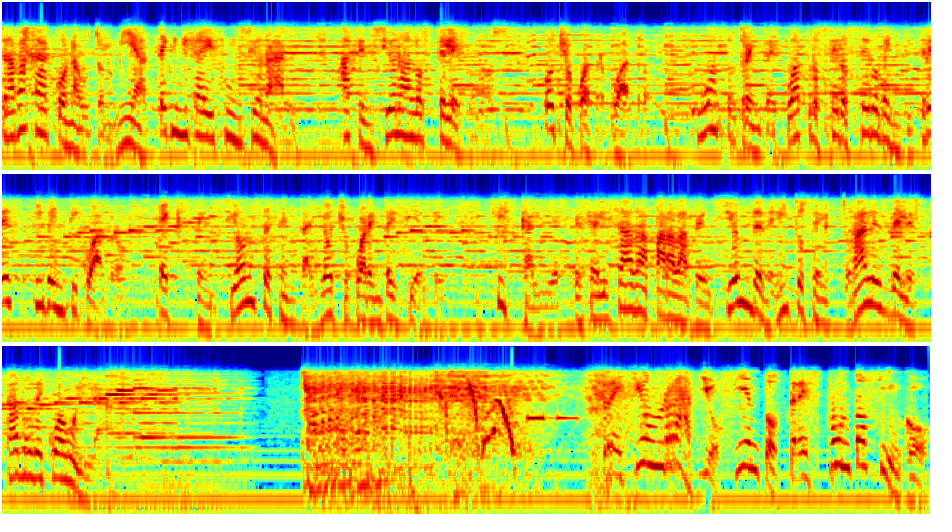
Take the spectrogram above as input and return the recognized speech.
Trabaja con autonomía técnica y funcional. Atención a los teléfonos 844-434-0023 y 24, extensión 6847. Fiscalía Especializada para la Atención de Delitos Electorales del Estado de Coahuila. Región Radio 103.5.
